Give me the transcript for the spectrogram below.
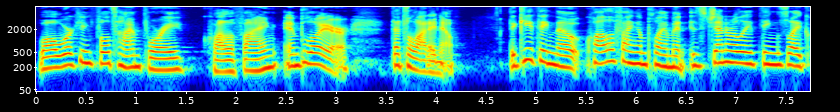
while working full time for a qualifying employer. That's a lot, I know. The key thing though, qualifying employment is generally things like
